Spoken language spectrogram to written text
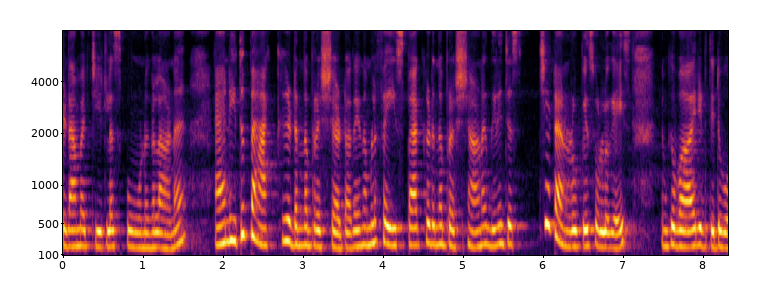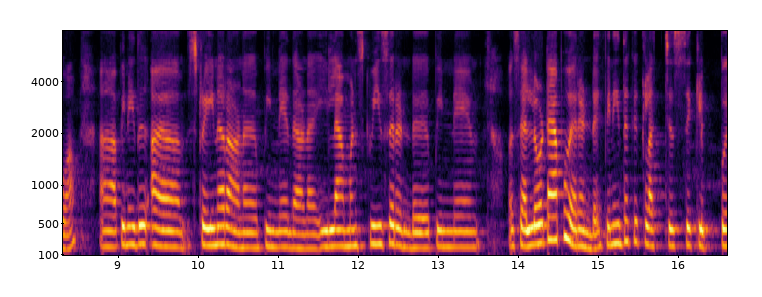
ഇടാൻ പറ്റിയിട്ടുള്ള സ്പൂണുകളാണ്. ആൻഡ് ഇത് പാക്ക് ഇടുന്ന ബ്രഷ് കേട്ടോ അതായത് നമ്മൾ ഫേസ് പാക്ക് ഇടുന്ന ബ്രഷാണ് ഇതിന് ജസ്റ്റ് ടെൻ റുപ്പീസ് ഉള്ളൂ ഗൈസ് നമുക്ക് വാരി എടുത്തിട്ട് പോവാം പിന്നെ ഇത് സ്ട്രെയിനറാണ് പിന്നെ ഇതാണ് ഈ ലെമൺ സ്ക്വീസർ ഉണ്ട്. പിന്നെ സെല്ലോ ടാപ്പ് വരെ ഉണ്ട്. പിന്നെ ഇതൊക്കെ ക്ലച്ചസ് ക്ലിപ്പ്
